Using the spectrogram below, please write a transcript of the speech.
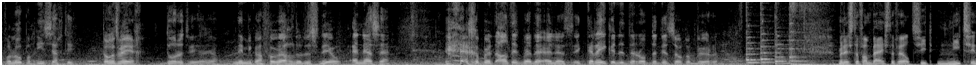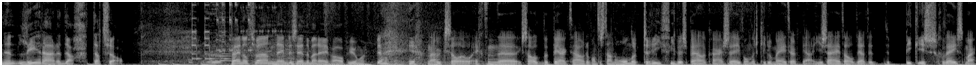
voorlopig niet, zegt hij. Door het weer? Door het weer, ja. Neem ik aan voor wel, door de sneeuw. NS, hè. gebeurt altijd bij de LS. Ik rekende erop dat dit zou gebeuren. Minister Van Bijsterveld ziet niets in een lerarendag. Dat zo. Wijnald Zwaan, neem de zender maar even over, jongen. Ja, ja nou, ik zal, echt een, uh, ik zal het beperkt houden. Want er staan 103 files bij elkaar, 700 kilometer. Ja, je zei het al, ja, de, de piek is geweest. Maar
